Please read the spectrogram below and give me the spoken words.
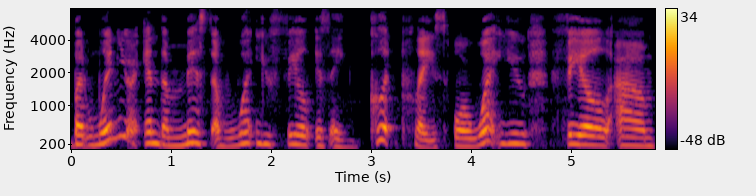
But when you're in the midst of what you feel is a good place, or what you feel um,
